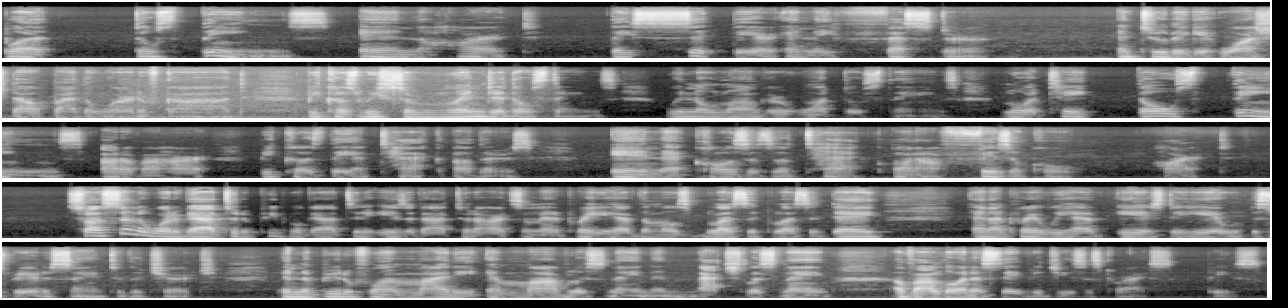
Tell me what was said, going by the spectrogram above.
But those things in the heart, they sit there and they fester until they get washed out by the word of God because we surrender those things. We no longer want those things. Lord, take those things out of our heart because they attack others and that causes attack on our physical heart. So I send the word of God to the people, God, to the ears of God, to the hearts of men. I pray you have the most blessed, blessed day. And I pray we have ears to hear what the Spirit is saying to the church. In the beautiful and mighty and marvelous name and matchless name of our Lord and Savior Jesus Christ. Peace.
